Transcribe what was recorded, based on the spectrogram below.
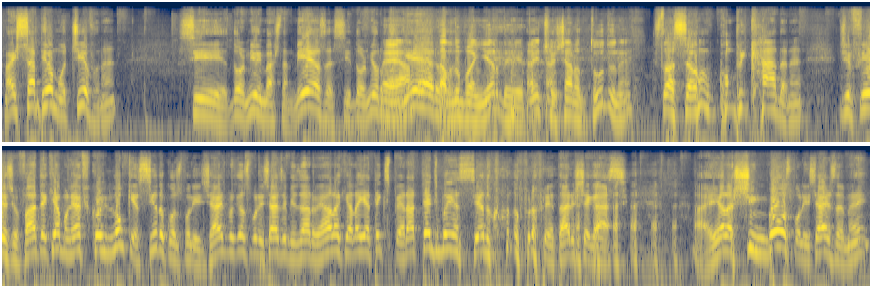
Vai saber o motivo, né? Se dormiu embaixo da mesa, se dormiu no É, banheiro. tava no banheiro, de repente, fecharam tudo, né? Situação complicada, né? Difícil. O fato é que a mulher ficou enlouquecida com os policiais, porque os policiais avisaram ela que ela ia ter que esperar até de manhã cedo quando o proprietário chegasse. Aí ela xingou os policiais também,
